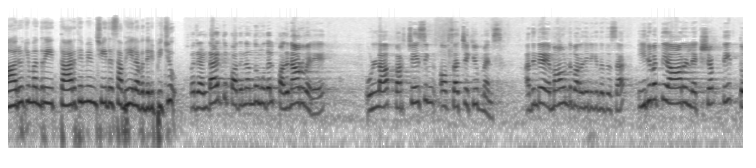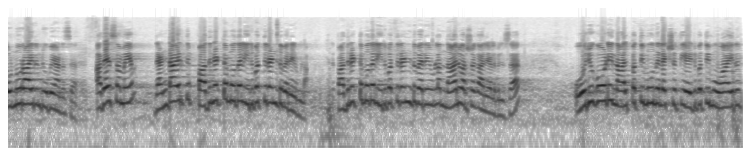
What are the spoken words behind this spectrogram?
ആരോഗ്യമന്ത്രി താരതമ്യം ചെയ്ത് സഭയിൽ അവതരിപ്പിച്ചു. രണ്ടായിരത്തി പതിനൊന്ന് മുതൽ പതിനാറ് വരെ ഉള്ള പർച്ചേസിംഗ് ഓഫ് സച്ച് എക്യുപ്മെന്റ്സ് അതിന്റെ എമൗണ്ട് പറഞ്ഞിരിക്കുന്നത് സാർ ഇരുപത്തിയാറ് ലക്ഷത്തി തൊണ്ണൂറായിരം രൂപയാണ് സാർ അതേസമയം രണ്ടായിരത്തി പതിനെട്ട് മുതൽ ഇരുപത്തിരണ്ട് വരെയുള്ള പതിനെട്ട് മുതൽ ഇരുപത്തിരണ്ട് വരെയുള്ള നാല് വർഷ കാലയളവിൽ സാർ ഒരു കോടി നാൽപ്പത്തി മൂന്ന് ലക്ഷത്തി എഴുപത്തി മൂവായിരം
